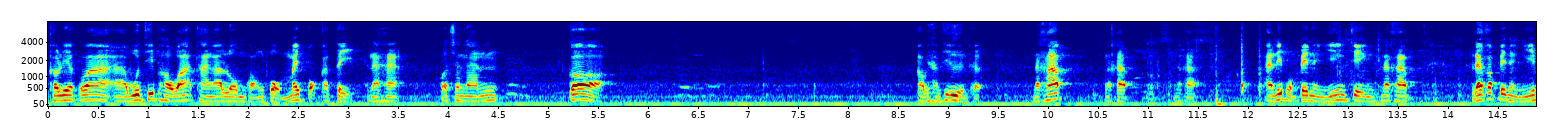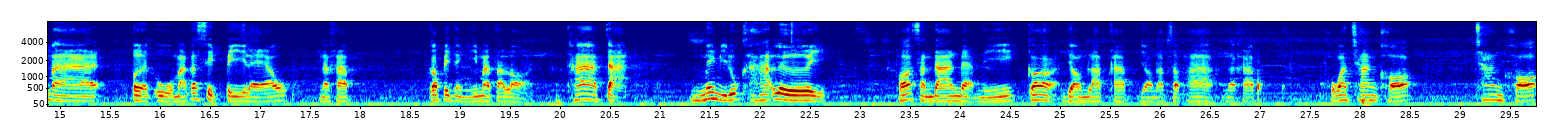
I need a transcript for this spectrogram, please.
เขาเรียกว่าอาวุฒิภาวะทางอารมณ์ของผมไม่ปกตินะฮะเพราะฉะนั้นก็ เอาไปทำที่อื่นเถอะนะครับนะครับนะครับ อันนี้ผมเป็นอย่างนี้จริง ๆนะครับ แล้วก็เป็นอย่างนี้มาเปิดอู่มาก็สิบปีแล้วนะครับ ก็เป็นอย่างนี้มาตลอด ถ้าจะไม่มีลูกค้าเลย เพราะสันดานแบบนี้ก็ยอมรับครับยอมรับสภาพนะครับ เพราะว่าช่างเคาะช่างเคาะ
